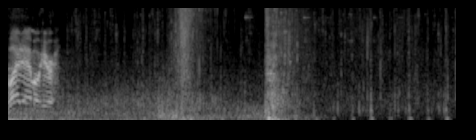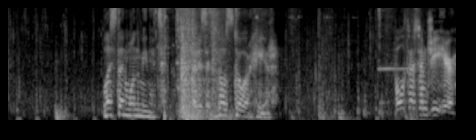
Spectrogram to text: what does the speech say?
Light ammo here. Less than one minute. There is a closed door here. Volt SMG here.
